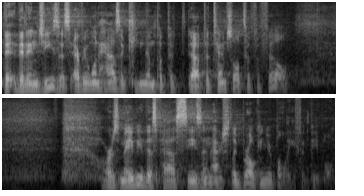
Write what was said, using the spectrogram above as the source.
That, that in Jesus, everyone has a kingdom uh, potential to fulfill? Or has maybe this past season actually broken your belief in people?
